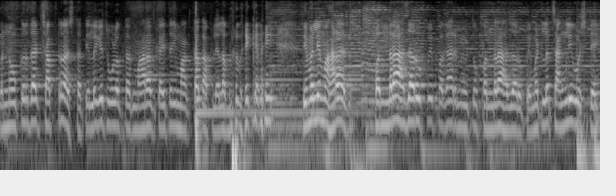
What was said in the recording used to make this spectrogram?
पण नोकरदार चाप्टर असतात ते लगेच ओळखतात. महाराज काहीतरी मागतात आपल्याला बरोबर आहे की नाही? ते म्हणले महाराज पंधरा हजार रुपये पगार मिळतो पंधरा हजार रुपये. म्हटलं चांगली गोष्ट आहे.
